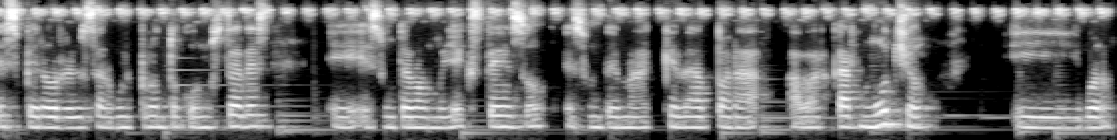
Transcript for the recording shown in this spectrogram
Espero regresar muy pronto con ustedes. Eh, es un tema muy extenso, es un tema que da para abarcar mucho y bueno,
